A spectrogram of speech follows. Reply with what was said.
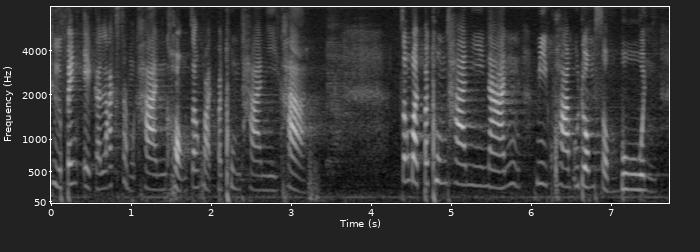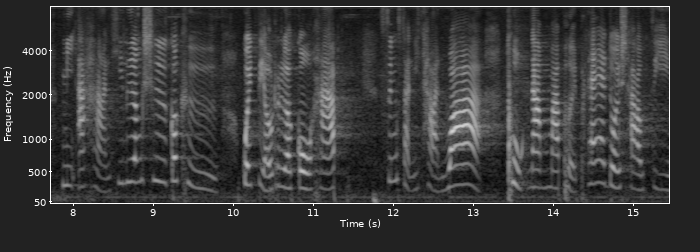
ถือเป็นเอกลักษณ์สำคัญของจังหวัดปทุมธานีค่ะ จังหวัดปทุมธานีนั้นมีความอุดมสมบูรณ์ มีอาหารที่เรื่องชื่อก็คือก๋วยเตี๋ยวเรือโกฮับ ซึ่งสันนิษฐานว่าถูกนำมาเผยแพร่โดยชาวจีน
